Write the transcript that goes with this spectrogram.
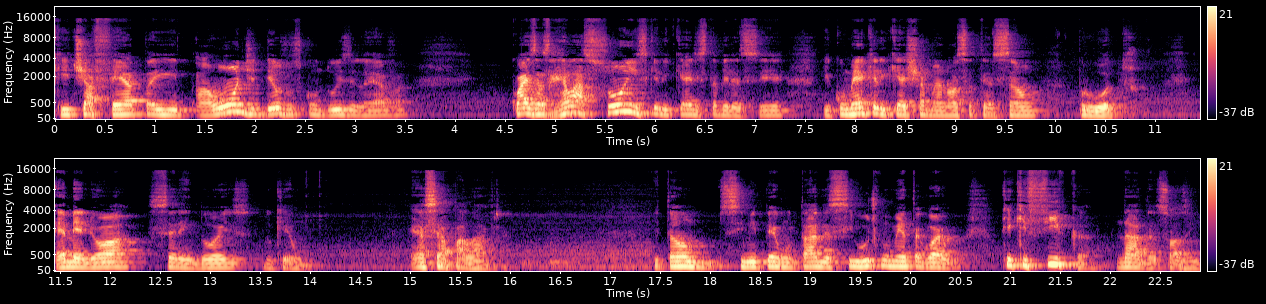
que te afeta e aonde Deus nos conduz e leva quais as relações que ele quer estabelecer e como é que ele quer chamar a nossa atenção para o outro. É melhor serem dois do que um. Essa é a palavra. Então, se me perguntar nesse último momento agora, o que, que fica? Nada sozinho.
